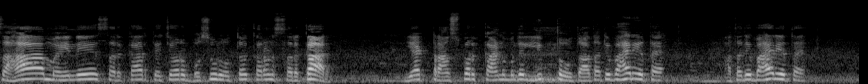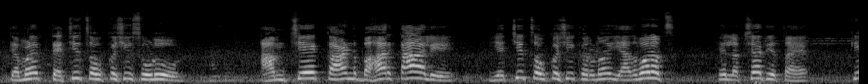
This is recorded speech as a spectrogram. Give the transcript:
सहा महिने सरकार त्याच्यावर बसून होतं कारण सरकार या ट्रान्सफर कांडमध्ये लिप्त होतं. आता ते बाहेर येत आहे. आता ते बाहेर येत आहे. त्यामुळे त्याची चौकशी सोडून आमचे कांड बाहेर का आले याची चौकशी करणं यावरच हे लक्षात येत आहे की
